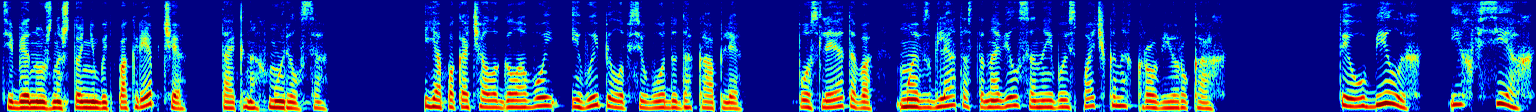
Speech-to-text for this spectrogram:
«Тебе нужно что-нибудь покрепче?» — Тайк нахмурился. Я покачала головой и выпила всю воду до капли. После этого мой взгляд остановился на его испачканных кровью руках. «Ты убил их? Их всех!»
